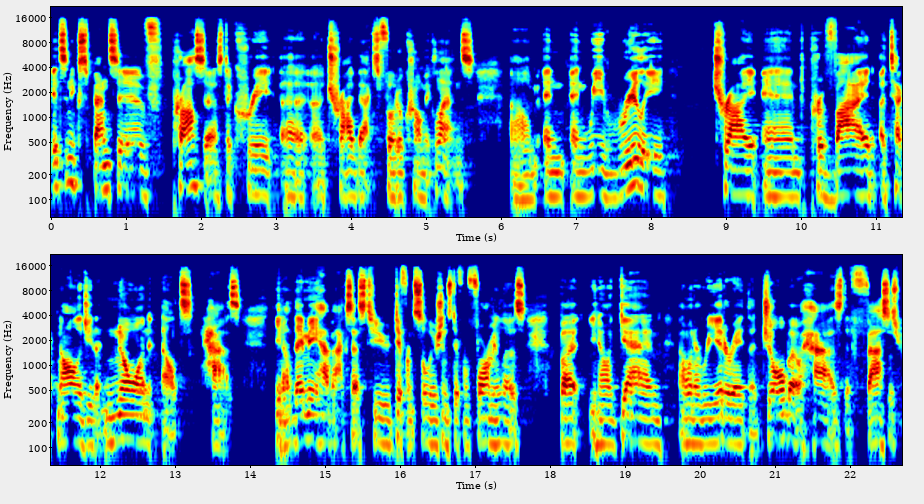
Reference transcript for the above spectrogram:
it's an expensive process to create a, a Trivex photochromic lens, um, and and we really try and provide a technology that no one else has. You know, they may have access to different solutions, different formulas, but you know, again, I want to reiterate that Julbo has the fastest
